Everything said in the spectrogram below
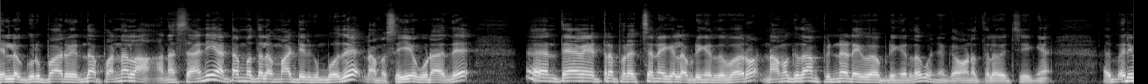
ஏழில் குரு பார்வை இருந்தால் பண்ணலாம். ஆனால் சனி அட்டமத்தில் மாட்டியிருக்கும்போது நம்ம செய்யக்கூடாது. தேவையற்ற பிரச்சனைகள் அப்படிங்கிறது வரும். நமக்கு தான் பின்னடைவு அப்படிங்கிறத கொஞ்சம் கவனத்தில் வச்சுங்க. அதுமாரி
